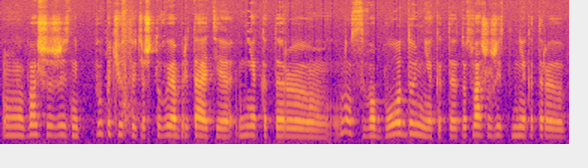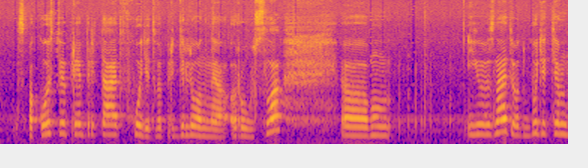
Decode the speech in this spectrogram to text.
в вашей жизни вы почувствуете, что вы обретаете некоторую ну, свободу, некоторую, то есть ваша жизнь некоторую спокойствие приобретает, входит в определенное русло. Эм, и вы знаете, вот будете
